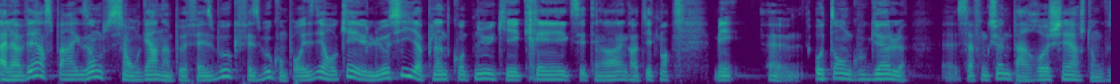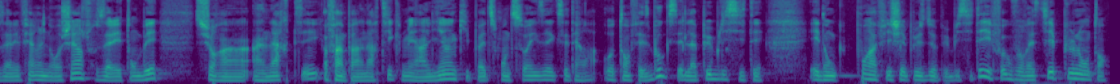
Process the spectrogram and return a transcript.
à l'inverse, par exemple, si on regarde un peu Facebook, Facebook, on pourrait se dire, ok, lui aussi, il y a plein de contenu qui est créé, etc., gratuitement. Mais euh, autant Google, euh, ça fonctionne par recherche. Donc vous allez faire une recherche, vous allez tomber sur un, article, enfin pas un article, mais un lien qui peut être sponsorisé, etc. Autant Facebook, c'est de la publicité. Et donc pour afficher plus de publicité, il faut que vous restiez plus longtemps.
